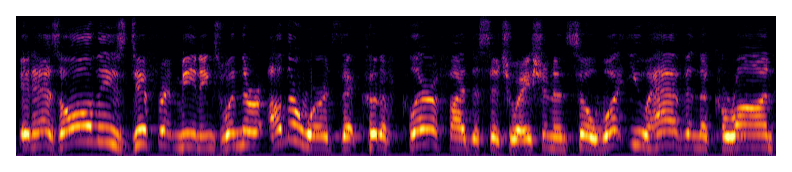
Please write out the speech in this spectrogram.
It has all these different meanings when there are other words that could have clarified the situation. And so what you have in the Quran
